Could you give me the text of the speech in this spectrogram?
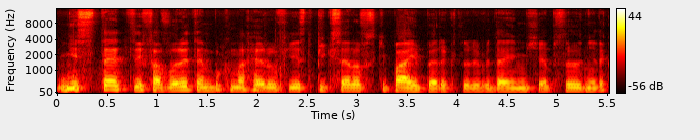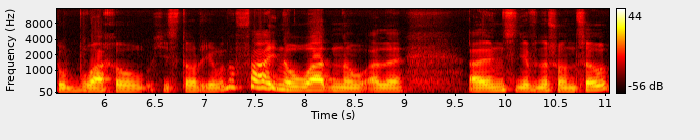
niestety faworytem bookmacherów jest pixarowski Piper, który wydaje mi się absolutnie taką błahą historią. No fajną, ładną, ale, ale nic nie wnoszącą.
